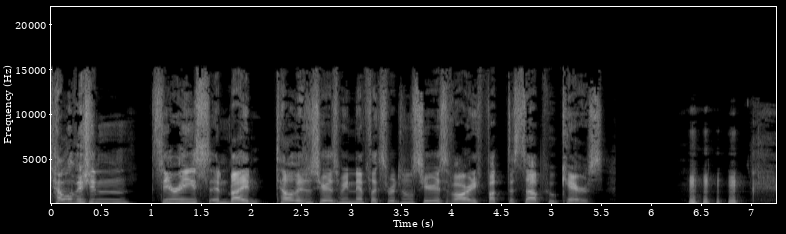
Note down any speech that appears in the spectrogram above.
television series, and by television series, I mean Netflix original series, have already fucked this up. Who cares?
